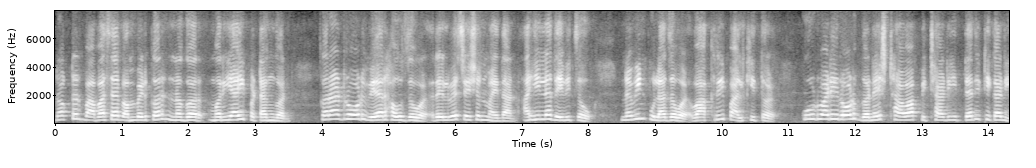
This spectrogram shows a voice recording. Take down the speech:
डॉक्टर बाबासाहेब आंबेडकर नगर मर्याई पटांगण कराड रोड वेअर हाऊसजवळ रेल्वे स्टेशन मैदान अहिल्या देवी चौक नवीन पुलाजवळ वाखरी पालखी तळ कुर्डवाडी रोड गणेश ठावा पिछाडी इत्यादी ठिकाणी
